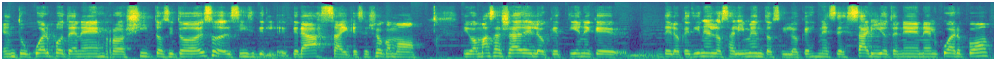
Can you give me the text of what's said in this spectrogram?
en tu cuerpo tenés rollitos y todo eso, decís grasa y qué sé yo, como digo, más allá de lo que tiene que, de lo que tienen los alimentos y lo que es necesario tener en el cuerpo,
